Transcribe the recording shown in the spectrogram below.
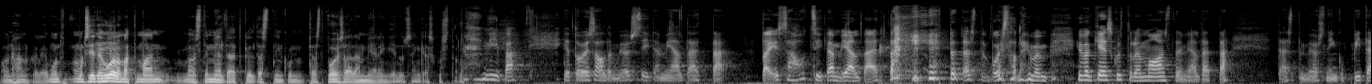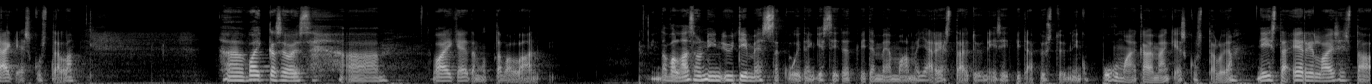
on hankalia. Mutta mut siitä huolimatta mä oon, mä oon sitä mieltä, että kyllä tästä, niin kun, tästä voi saada mielenkiintoisen keskustelun. Niinpä. Ja toisaalta myös siitä mieltä, että tai sä oot sitä mieltä, että, että tästä voi saada hyvän, hyvän keskustelun. Mä oon sitä mieltä, että tästä myös niin pitää keskustella. Vaikka se olisi äh, vaikeaa, mutta tavallaan tavallaan se on niin ytimessä kuitenkin siitä, että miten meidän maailma järjestäytyy, niin siitä pitää pystyä niin kuin puhumaan ja käymään keskusteluja niistä erilaisista,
